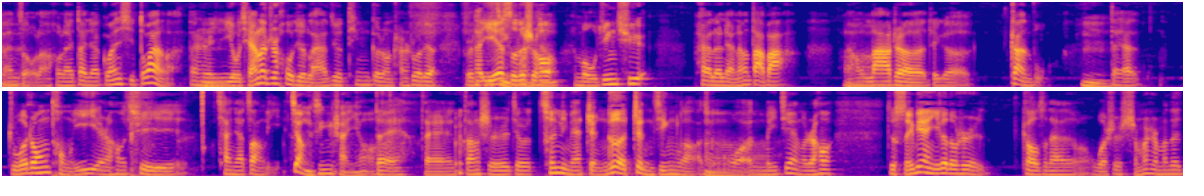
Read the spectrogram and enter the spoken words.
搬走了。后来大家关系断了，但是嗯。有钱了之后就来，就听各种传说，就比如他爷爷死的时候，某军区派了两辆大巴，然后哦拉着这个干部，嗯。大家着装统一，然后去参加葬礼。匠心闪耀，对对，当时就是村里面整个震惊了，就嗯。我没见过，然后就随便一个都是告诉他我是什么什么的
